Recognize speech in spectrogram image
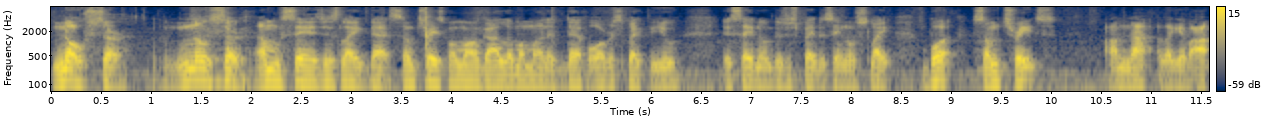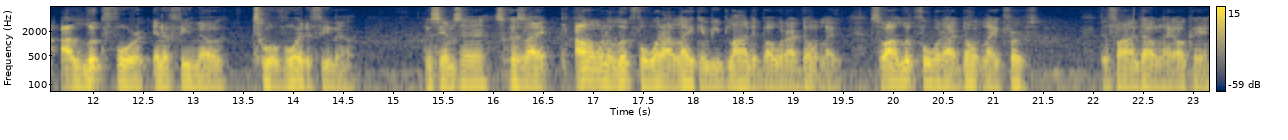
No, sir. No, sir. I'm gonna say it just like that. Some traits my mom got. I love my mom to death. All respect to you. This ain't no disrespect. This ain't no slight. But some traits, I'm not like if I, I look for in a female to avoid a female. You see what I'm saying? It's because like I don't want to look for what I like and be blinded by what I don't like. So I look for what I don't like first to find out like okay,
